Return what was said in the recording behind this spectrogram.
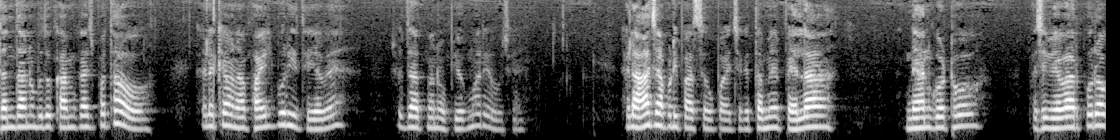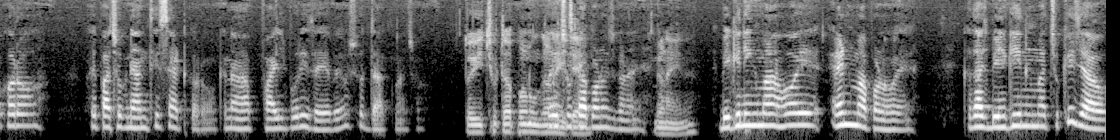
ધંધાનું બધું કામકાજ પતાવો. એટલે કહેવાનું આ ફાઇલ પૂરી થઈ હવે શુદ્ધાત્માનો ઉપયોગમાં રહેવું છે. એટલે આ જ આપણી પાસે ઉપાય છે કે તમે પહેલાં જ્ઞાન ગોઠવો પછી વ્યવહાર પૂરો કરો પછી પાછું જ્ઞાનથી સેટ કરો કે ના આ ફાઇલ પૂરી થઈ હવે હું શુદ્ધાત્મા છું. તો એ છૂટાપણું ગણાય છૂટાપણું જ ગણાય. ગણાય બિગિનિંગમાં હોય એન્ડમાં પણ હોય. કદાચ બિગિનિંગમાં ચૂકી જાઓ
